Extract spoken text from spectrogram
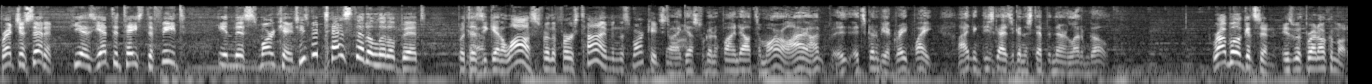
Brett just said it. He has yet to taste defeat in this smart cage. He's been tested a little bit, but yeah. does he get a loss for the first time in the smart cage? Tomorrow? I guess we're going to find out tomorrow. I, I, it's going to be a great fight. I think these guys are going to step in there and let him go. Rob Wilkinson is with Brett Okamoto.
